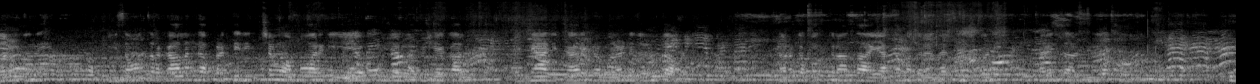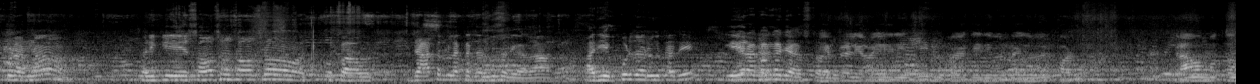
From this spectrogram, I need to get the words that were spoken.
జరుగుతుంది. ఈ సంవత్సర కాలంగా ప్రతి నిత్యం అమ్మవారికి ఏ పూజలు అభిషేకాలు యజ్ఞాది కార్యక్రమాలన్నీ జరుగుతూ ఉంటాయి. కనుక భక్తులంతా ఈ అంకమ్మతని దర్శించుకొని ధరించాల్సిందిగా కోరుతున్నాను ఇప్పుడన్నా మనకి సంవత్సరం సంవత్సరం ఒక జాతర లెక్క జరుగుతుంది కదా. అది ఎప్పుడు జరుగుతుంది? ఏ రకంగా చేస్తారు? ఏప్రిల్ ఇరవై ఐదు నుంచి ముప్పై తేదీ వరకు ఐదు రోజుల పాటు గ్రామం మొత్తం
